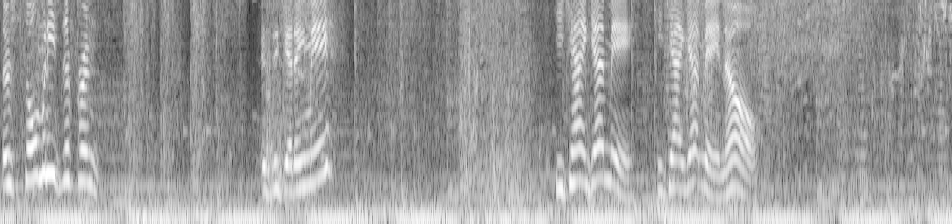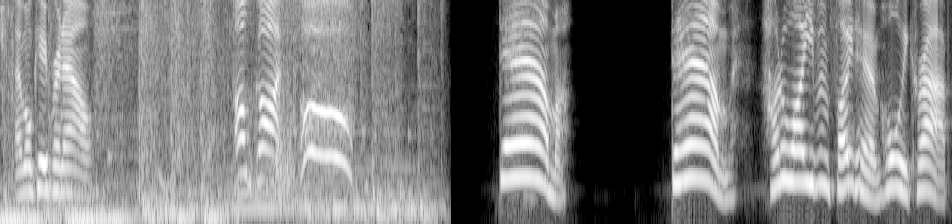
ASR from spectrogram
There's so many different... Is he getting me? He can't get me. He can't get me, no. I'm okay for now. Oh god! Oh! Damn! Damn! How do I even fight him? Holy crap.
